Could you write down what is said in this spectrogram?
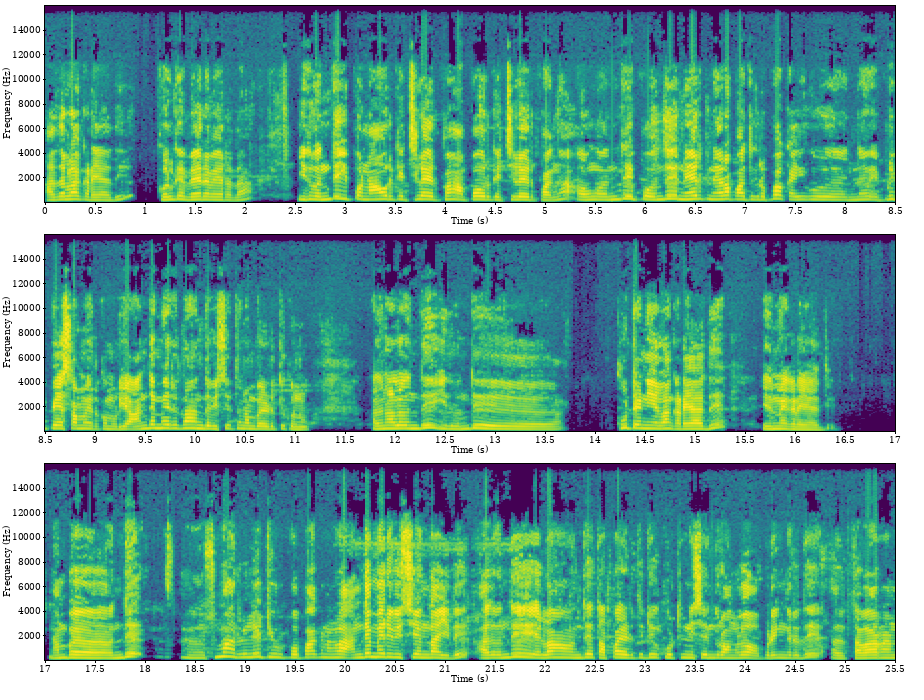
அதெல்லாம் கிடையாது. கொள்கை வேற வேற தான் இது வந்து இப்போ நான் ஒரு கட்சியில் இருப்பேன் அப்பா ஒரு கட்சியில் இருப்பாங்க. அவங்க வந்து இப்போ வந்து நேருக்கு நேராக பார்த்துக்கிறப்போ கை இன்னும் எப்படி பேசாமல் இருக்க முடியும்? அந்தமாரி தான் இந்த விஷயத்தை நம்ம எடுத்துக்கணும். அதனால வந்து இது வந்து கூட்டணியெல்லாம் கிடையாது எதுவுமே கிடையாது. நம்ம வந்து சும்மா ரிலேட்டிவ் இப்போ பார்க்குறாங்களா அந்த மாதிரி இது. அது வந்து எல்லாம் வந்து தப்பாக எடுத்துகிட்டு கூட்டணி சேர்ந்துருவாங்களோ அப்படிங்கிறது அது தவறான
